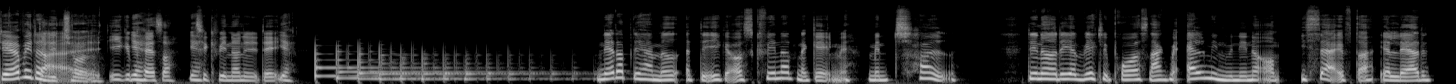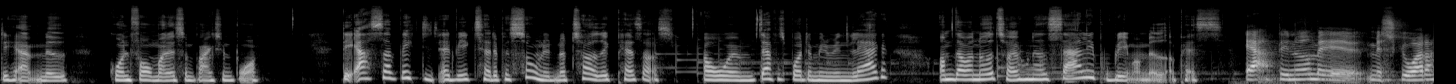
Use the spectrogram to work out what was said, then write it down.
Det er ved der tøjet. øh, ikke Ja. passer Ja. til kvinderne i dag. Ja. Netop det her med, at det ikke er os kvinder, den er gal med, men tøjet. Det er noget af det, jeg virkelig prøver at snakke med alle mine veninder om, især efter jeg lærte det her med grundformerne, som branchen bruger. Det er så vigtigt, at vi ikke tager det personligt, når tøjet ikke passer os. Og øhm, derfor spurgte jeg min veninde Lærke, om der var noget tøj, hun havde særlige problemer med at passe. Ja, det er noget med, med skjorter.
